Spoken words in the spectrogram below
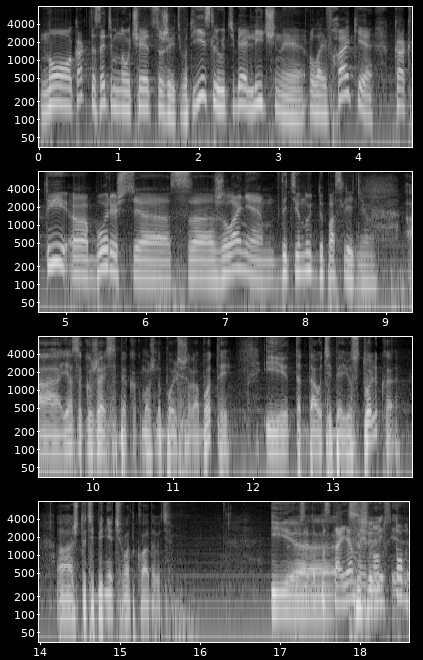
но как-то с этим научается жить. Вот есть ли у тебя личные лайфхаки, как ты э, борешься с желанием дотянуть до последнего? А я загружаю себя как можно больше работой, и тогда у тебя ее столько, а, что тебе нечего откладывать. И, То есть это э, постоянный к сожале- нон-стоп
